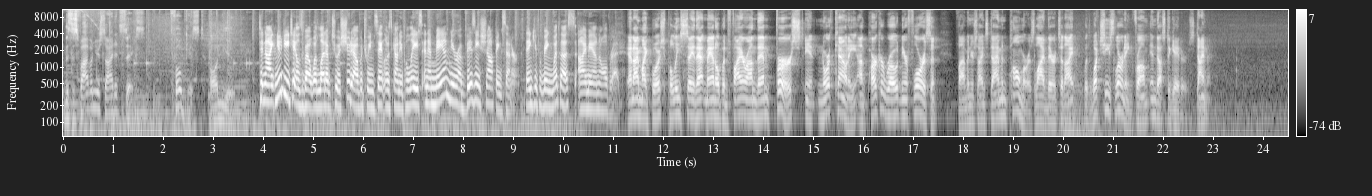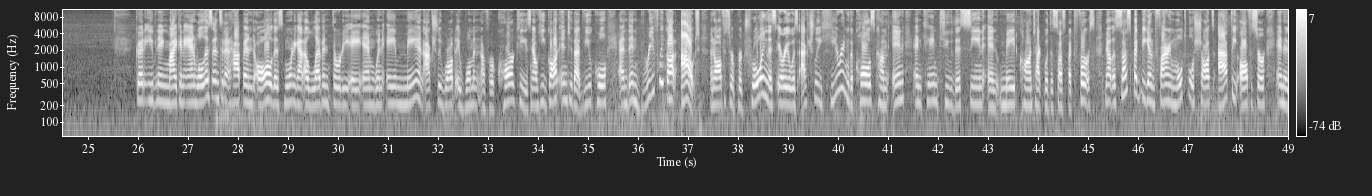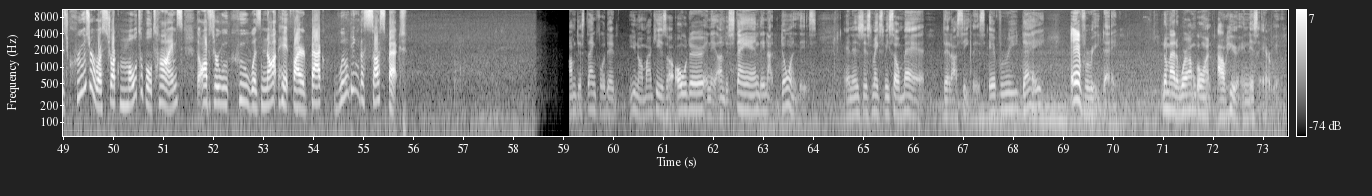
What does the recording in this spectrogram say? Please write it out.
This is 5 on your side at 6. Focused on you. Tonight, new details about what led up to a shootout between St. Louis County Police and a man near a busy shopping center. Thank you for being with us. I'm Anne Allred. And I'm Mike Bush. Police say that man opened fire on them first in North County on Parker Road near Florissant. Five on your side's Diamond Palmer is live there tonight with what she's learning from investigators. Diamond. Good evening, Mike and Anne. Well, this incident happened all this morning at 11:30 a.m. when a man actually robbed a woman of her car keys. Now, he got into that vehicle and then briefly got out. An officer patrolling this area was actually hearing the calls come in and came to this scene and made contact with the suspect first. Now, the suspect began firing multiple shots at the officer and his cruiser was struck multiple times. The officer who was not hit fired back wounding the suspect. I'm just thankful that, you know, my kids are older and they understand they're not doing this. And it just makes me so mad that I see this every day, every day, no matter where I'm going out here in this area.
